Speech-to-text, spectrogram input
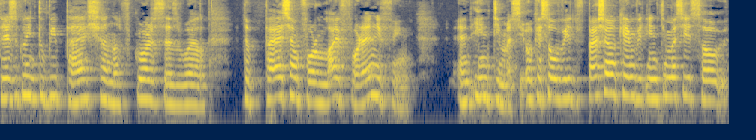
There's going to be passion of course as well. The passion for life for anything. And intimacy. Okay so with passion came with intimacy so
